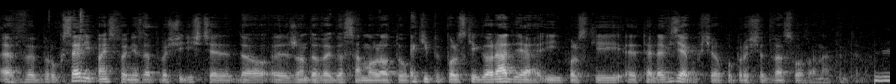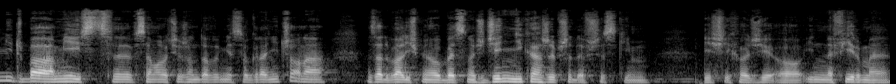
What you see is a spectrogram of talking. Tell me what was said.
w Brukseli. Państwo nie zaprosiliście do e, rządowego samolotu ekipy Polskiego Radia i Polskiej e, Telewizji. Ja bym chciał poprosić o dwa słowa na ten temat. Liczba miejsc w samolocie rządowym jest ograniczona. Zadbaliśmy o obecność dziennikarzy przede wszystkim. Jeśli chodzi o inne firmy,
